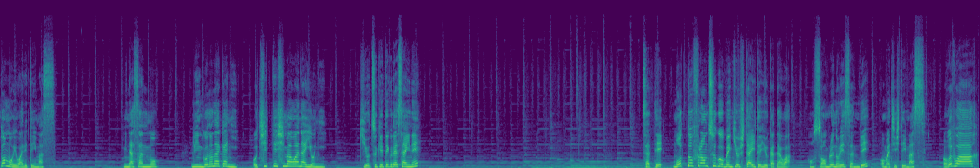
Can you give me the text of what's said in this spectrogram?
とも言われています。皆さんもリンゴの中に落ちてしまわないように気をつけてくださいね。さて、もっとフランス語を勉強したいという方は、Ensemble のレッスンでお待ちしています。Au revoir!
